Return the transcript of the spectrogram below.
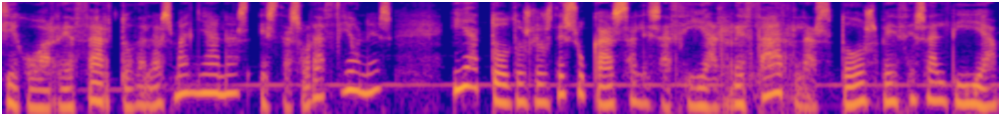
llegó a rezar todas las mañanas estas oraciones y a todos los de su casa les hacía rezarlas dos veces al día.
